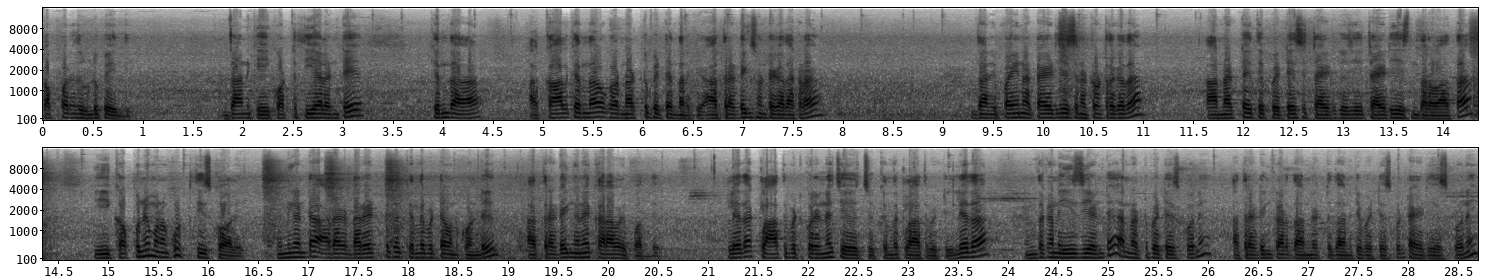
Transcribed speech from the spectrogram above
కప్పు అనేది ఉండిపోయింది. దానికి కొట్ట తీయాలంటే కింద ఆ కాలు కింద ఒక నట్టు పెట్టాను దానికి. ఆ థ్రెడ్డింగ్స్ ఉంటాయి కదా అక్కడ? దానిపైన టైట్ చేసినట్టు ఉంటుంది కదా? ఆ నట్ అయితే పెట్టేసి టైట్ టైట్ చేసిన తర్వాత ఈ కప్పుని మనం కొట్టి తీసుకోవాలి. ఎందుకంటే అక్కడ డైరెక్ట్గా కింద పెట్టామనుకోండి ఆ థ్రెడింగ్ అనేది ఖరాబ్ అయిపోద్ది. లేదా క్లాత్ పెట్టుకునే చేయొచ్చు కింద క్లాత్ పెట్టి. లేదా ఎంతకన్నా ఈజీ అంటే ఆ నట్టు పెట్టేసుకొని ఆ థ్రెడ్డింగ్ కార్డ్ దాని నట్టు దానికి పెట్టేసుకొని టైట్ చేసుకొని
